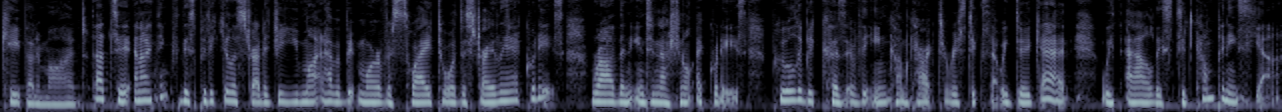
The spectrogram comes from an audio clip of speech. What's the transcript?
keep that in mind. That's it. And I think for this particular strategy, you might have a bit more of a sway towards Australian equities rather than international equities, purely because of the income characteristics that we do get with our listed companies here.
